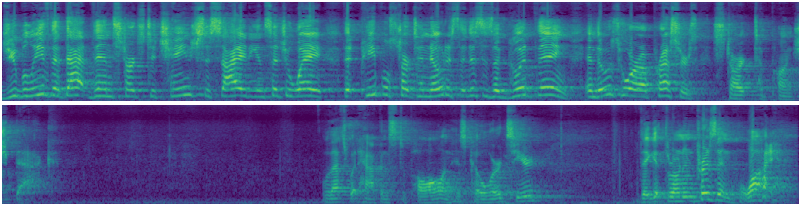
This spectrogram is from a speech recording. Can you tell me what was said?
Do you believe that that then starts to change society in such a way that people start to notice that this is a good thing and those who are oppressors start to punch back? Well, that's what happens to Paul and his cohorts here. They get thrown in prison. Why?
